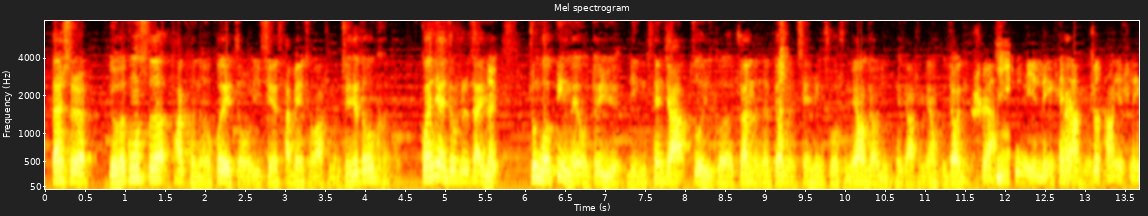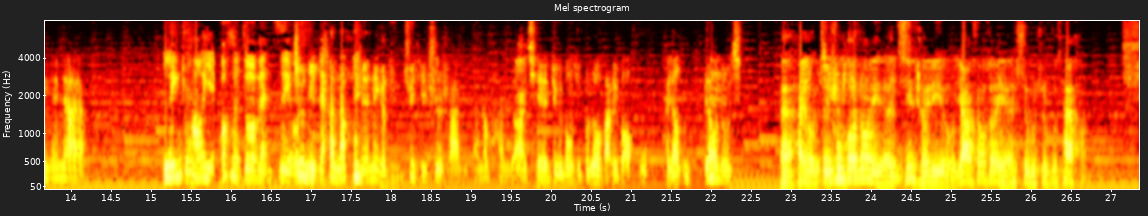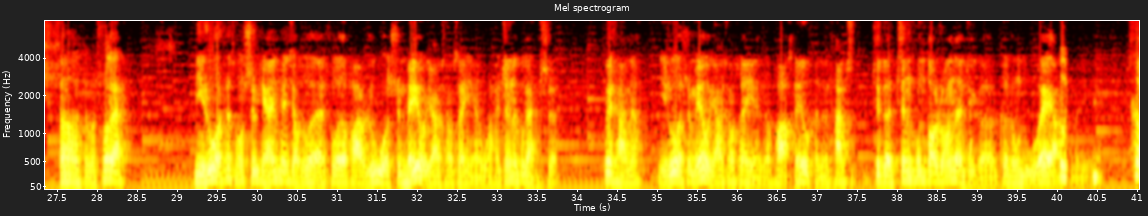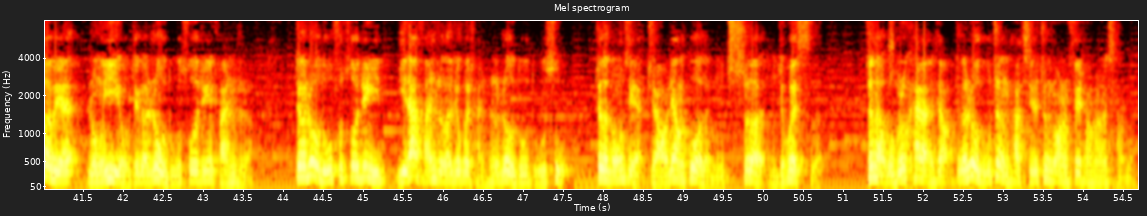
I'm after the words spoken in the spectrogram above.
但是有的公司它可能会走一些擦边球啊什么，这些都有可能。关键就是在于中国并没有对于零添加做一个专门的标准限定，说什么样叫零添加，什么样不叫零添加。是啊对，就你零添加蔗糖也是零添加呀，零糖也有很多文字游就你。看它后面那个具体是啥，你才能判断。而且这个东西不受法律保护，它想怎么标都行。哎，还有真空包装里的鸡腿里有亚硝酸盐，是不是不太好？啊，怎么说呢？你如果是从食品安全角度来说的话，如果是没有亚硝酸盐，我还真的不敢吃。为啥呢？你如果是没有亚硝酸盐的话，很有可能它这个真空包装的这个各种卤味啊什么里面，特别容易有这个肉毒梭菌繁殖。这个肉毒梭菌一一旦繁殖了，就会产生肉毒毒素。这个东西只要量过了，你吃了你就会死。真的，我不是开玩笑。这个肉毒症它其实症状是非常非常强的。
